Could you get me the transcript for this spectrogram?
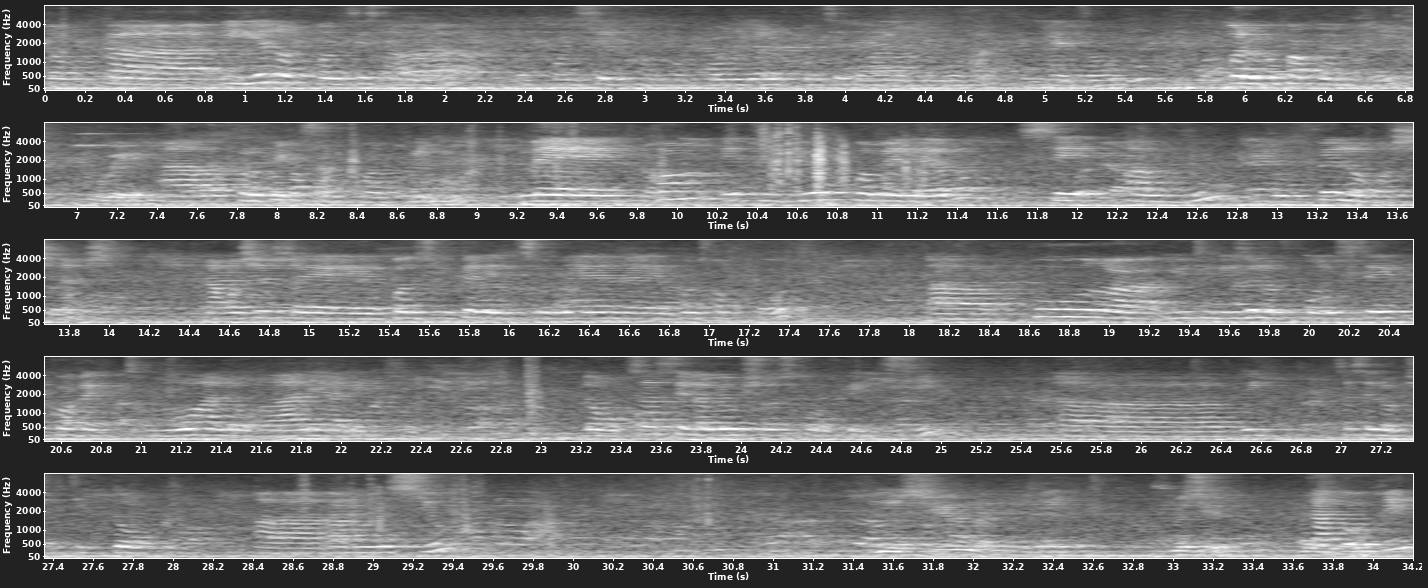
Donc, euh, il y a le français standard, le français francophone, il y a le français de la par exemple, qu'on ne peut pas comprendre. Oui. Euh, qu'on ne peut pas comprendre, oui. Mais comme étudiant, comme élève, c'est à vous de faire la recherche. La recherche est consulter les dictionnaires et votre faute euh, pour euh, utiliser le français correctement à l'oral et à l'écrit. Donc, ça, c'est la même chose qu'on fait ici. Euh, oui, ça, c'est l'objectif. Donc, à monsieur, Monsieur. Monsieur. T'as compris?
